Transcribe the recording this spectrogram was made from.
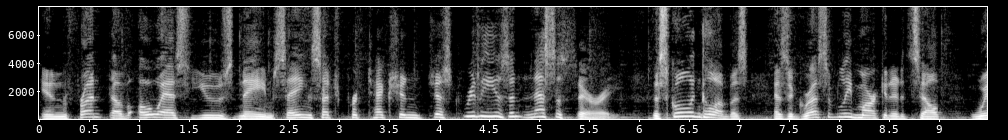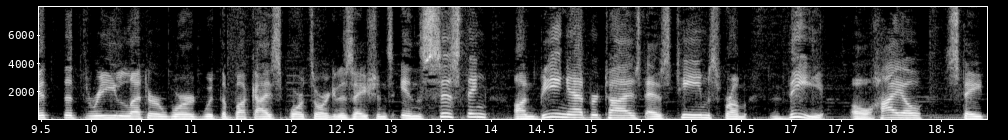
in front of OSU's name, saying such protection just really isn't necessary. The school in Columbus has aggressively marketed itself with the three letter word with the Buckeye sports organizations, insisting on being advertised as teams from the Ohio State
